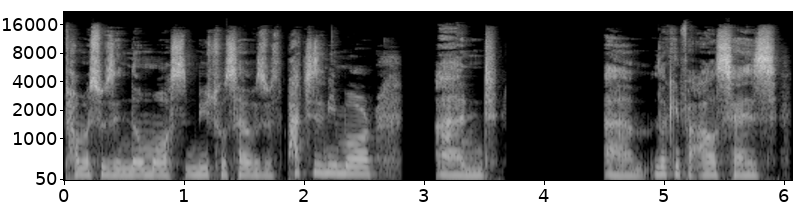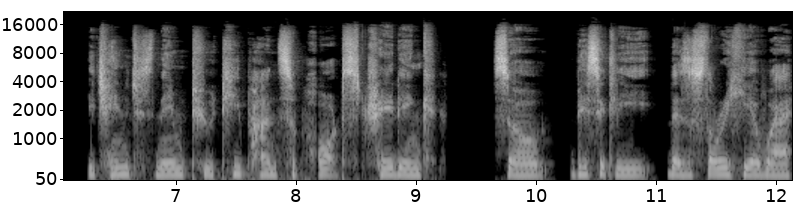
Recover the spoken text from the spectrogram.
Thomas was in no more mutual servers with patches anymore. And um, looking for Al says he changed his name to TPAN Supports Trading. So basically, there's a story here where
